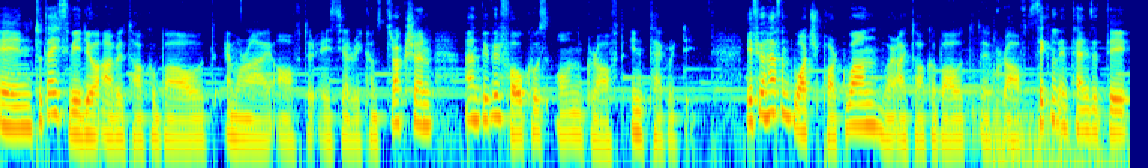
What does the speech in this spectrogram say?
In today's video I will talk about MRI after ACL reconstruction and we will focus on graft integrity. If you haven't watched part 1 where I talk about the graft signal intensity,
